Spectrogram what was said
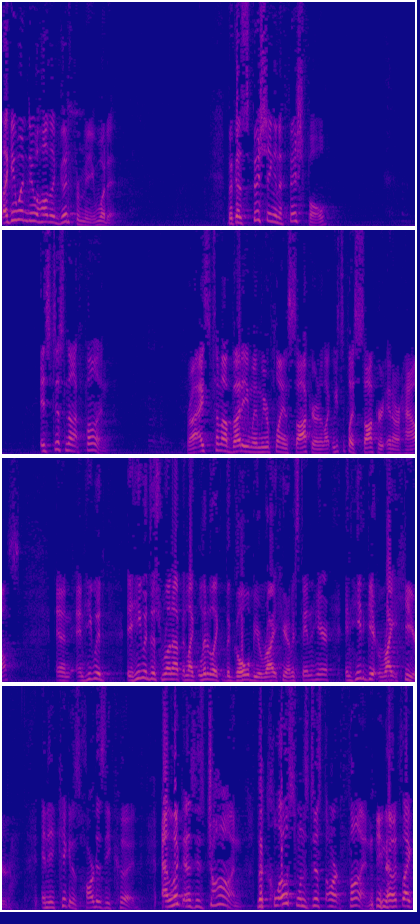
like it wouldn't do all that good for me, would it? Because fishing in a fishbowl, it's just not fun. Right? I used to tell my buddy when we were playing soccer, and like we used to play soccer in our house, and, and he would he would just run up and like literally like, the goal would be right here. I'd be standing here, and he'd get right here and he'd kick it as hard as he could. And I looked at says, John, the close ones just aren't fun. You know, it's like,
